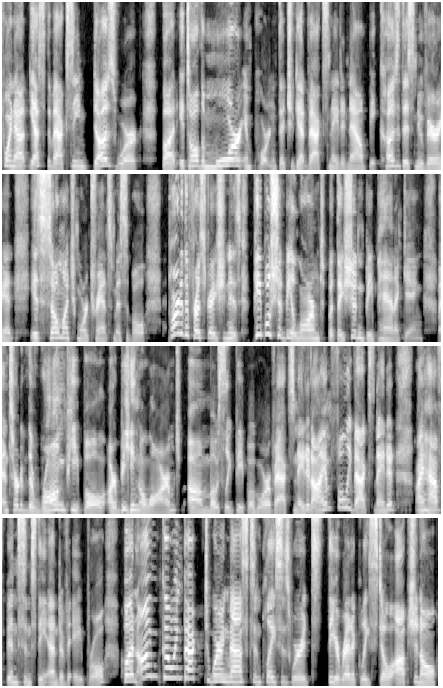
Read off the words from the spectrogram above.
point out, yes, the vaccine does work, but it's all the more important that you get vaccinated now because this new variant is so much more transmissible. Part of the frustration is people should be alarmed, but they shouldn't be panicking. And sort of the wrong wrong people are being alarmed, um, mostly people who are vaccinated. I am fully vaccinated. I have been since the end of April, but I'm going back to wearing masks in places where it's theoretically still optional.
